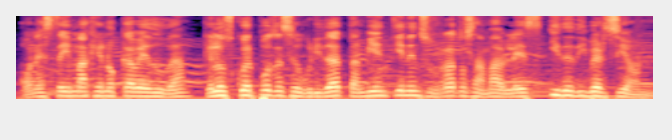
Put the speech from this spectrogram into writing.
Con esta imagen no cabe duda que los cuerpos de seguridad también tienen sus ratos amables y de diversión.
